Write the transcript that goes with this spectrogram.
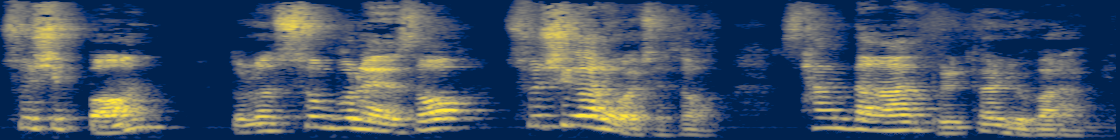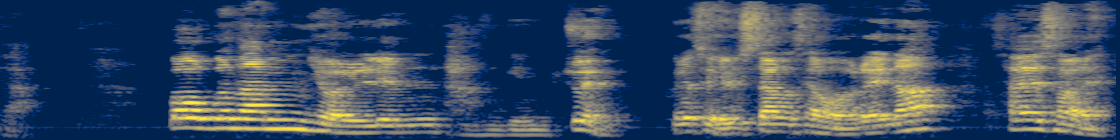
수십 번 또는 수분에서 수시간에 걸쳐서 상당한 불편을 유발합니다. 뻐근함, 열림, 당김, 쬐 그래서 일상생활이나 사회생활에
